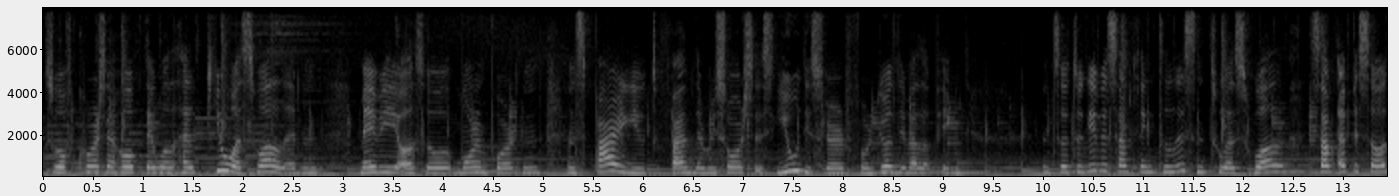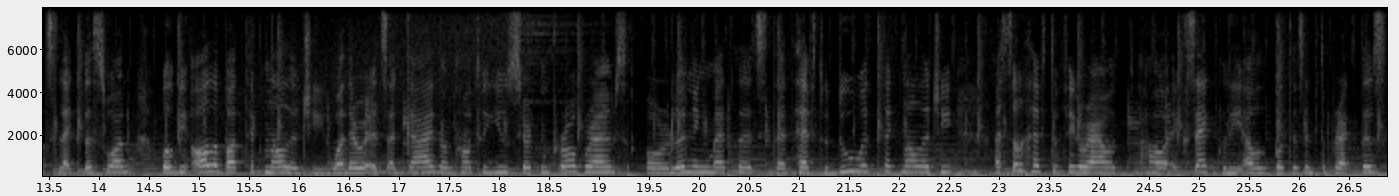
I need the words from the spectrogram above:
So, of course, I hope they will help you as well and maybe also more important, inspire you to find the resources you deserve for your developing and so, to give you something to listen to as well, some episodes like this one will be all about technology, whether it's a guide on how to use certain programs or learning methods that have to do with technology. I still have to figure out how exactly I will put this into practice,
